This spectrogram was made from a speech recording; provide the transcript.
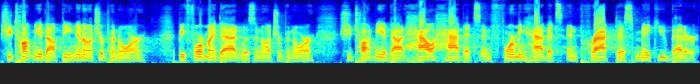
She taught me about being an entrepreneur before my dad was an entrepreneur. She taught me about how habits and forming habits and practice make you better.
